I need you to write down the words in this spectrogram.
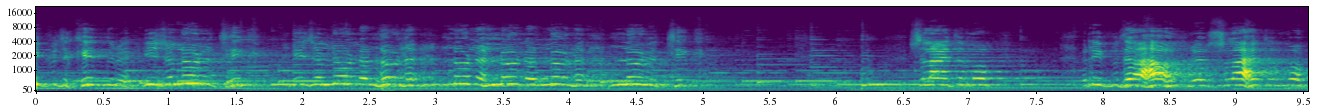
riepen de kinderen. He's a lunatic, he's a luna, luna, luna, luna, luna, lunatic. Sluit hem op, riepen de ouderen, sluit hem op.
